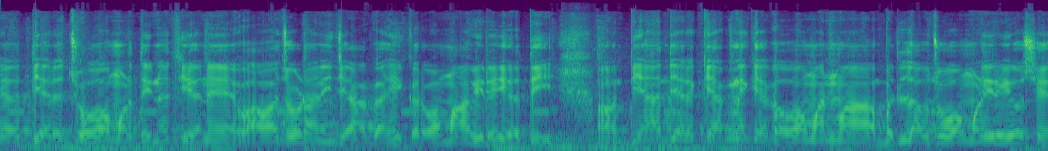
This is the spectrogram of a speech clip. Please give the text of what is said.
એ અત્યારે જોવા મળતી નથી અને વાવાઝોડાની જે આગાહી કરવામાં આવી રહી હતી ત્યાં અત્યારે ક્યાંક ને ક્યાંક હવામાનમાં બદલાવ જોવા મળી રહ્યો છે.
